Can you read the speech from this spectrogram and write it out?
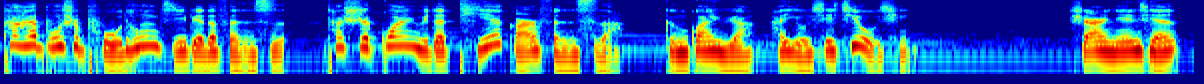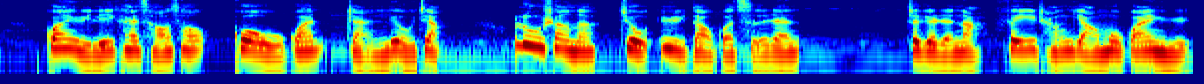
他还不是普通级别的粉丝，他是关羽的铁杆粉丝啊，跟关羽啊还有些旧情。十二年前，关羽离开曹操，过五关斩六将，路上呢就遇到过此人。这个人呐非常仰慕关羽，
